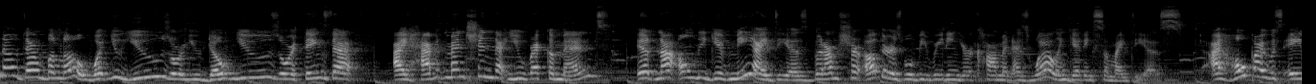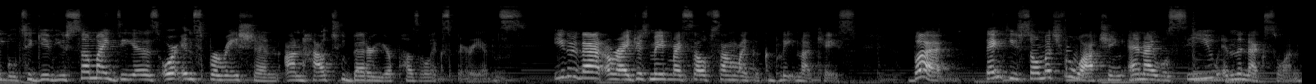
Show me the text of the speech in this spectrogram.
know down below what you use or you don't use or things that I haven't mentioned that you recommend. It not only give me ideas, but I'm sure others will be reading your comment as well and getting some ideas. I hope I was able to give you some ideas or inspiration on how to better your puzzle experience. Either that or I just made myself sound like a complete nutcase. But thank you so much for watching and I will see you in the next one.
